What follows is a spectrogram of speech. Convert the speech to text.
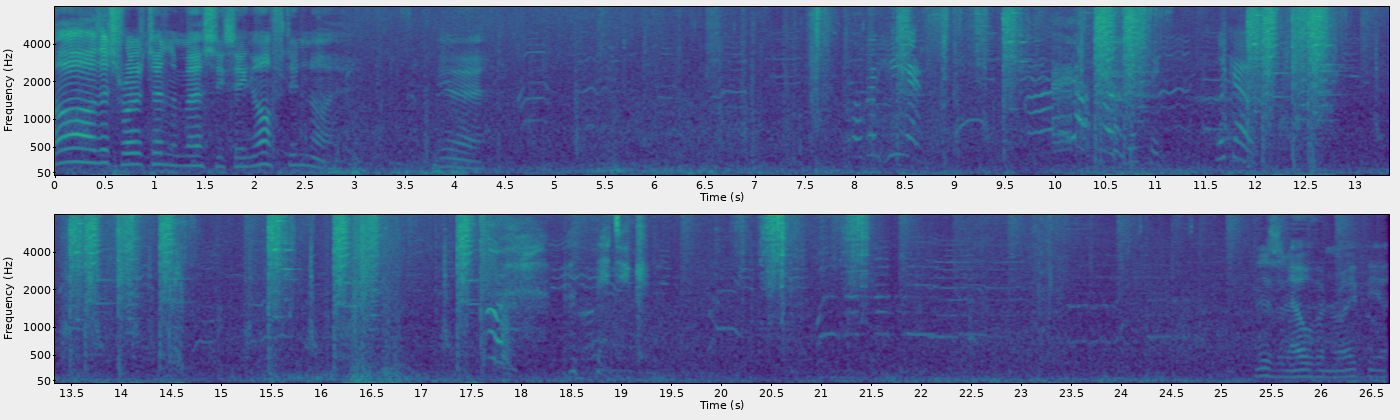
Oh, that's right, I turned the mercy thing off, didn't I? Yeah. Over here. Look out. This is an elven rapier.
